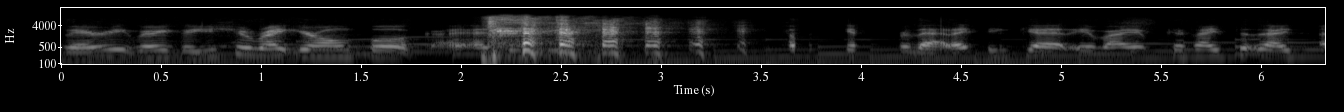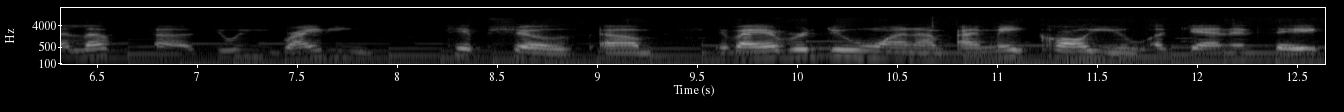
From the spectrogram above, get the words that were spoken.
very, very good. You should write your own book. I, I think for that. I think uh, if I, because I, I, I love uh, doing writing tip shows. Um, if I ever do one, I, I, may call you again and say,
